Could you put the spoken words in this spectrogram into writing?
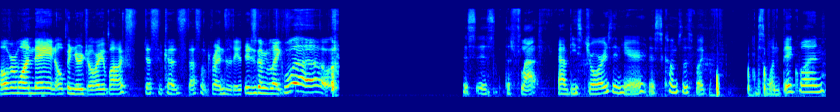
over one day and open your jewelry box just because that's what friends do. They're just gonna be like, whoa! This is the flat. I have these drawers in here. This comes with like this one big one.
